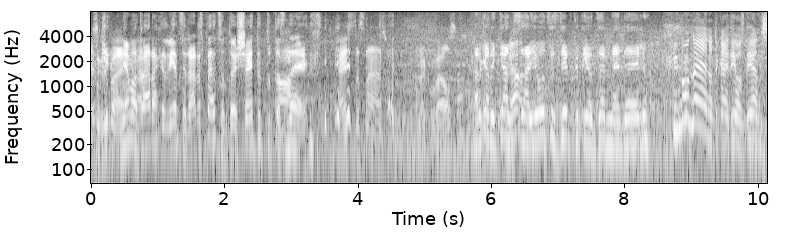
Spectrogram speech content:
Es gribēju. Ņemot vērā, ka viens ir arestēts un tu esi šeit, tad tu tas neesi. Es tas neesmu. Reku Velsā. Ar kādi kāds sajūts, es dzirdu, ka tu jau dzer nedēļu. Nu, nē, nu tikai divas dienas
